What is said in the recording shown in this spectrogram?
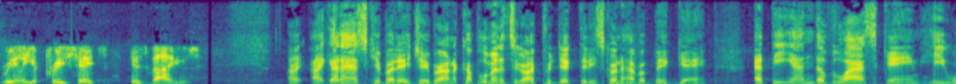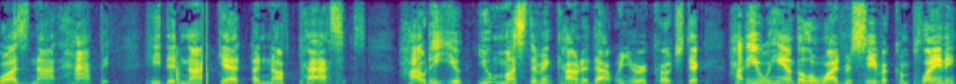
really appreciates his values. All right, I got to ask you about AJ Brown. A couple of minutes ago, I predicted he's going to have a big game. At the end of last game, he was not happy. He did not get enough passes. How do you you must have encountered that when you were a coach, Dick? How do you handle a wide receiver complaining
